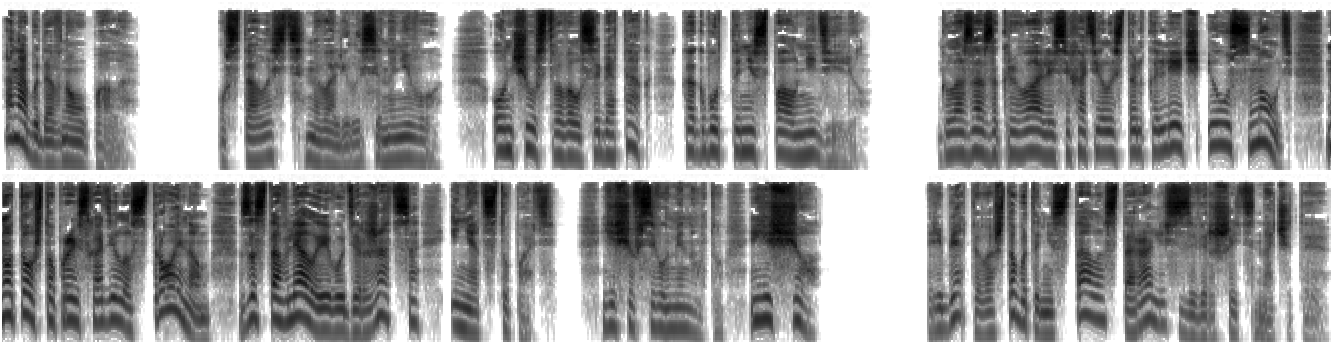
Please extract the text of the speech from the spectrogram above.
она бы давно упала. Усталость навалилась и на него. Он чувствовал себя так, как будто не спал неделю. Глаза закрывались, и хотелось только лечь и уснуть, но то, что происходило с Тройном, заставляло его держаться и не отступать. Еще всего минуту, еще. Ребята во что бы то ни стало старались завершить начатое.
